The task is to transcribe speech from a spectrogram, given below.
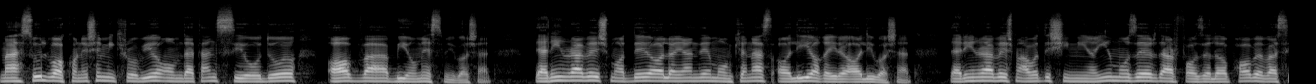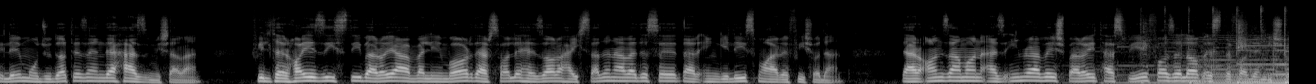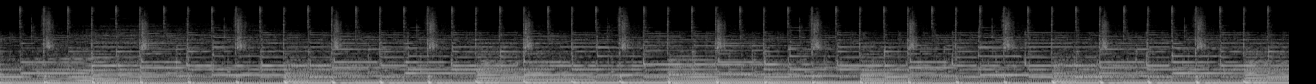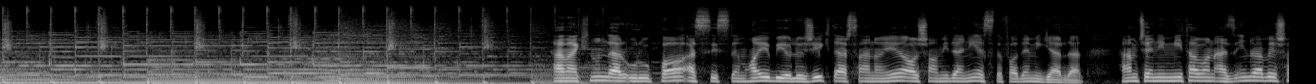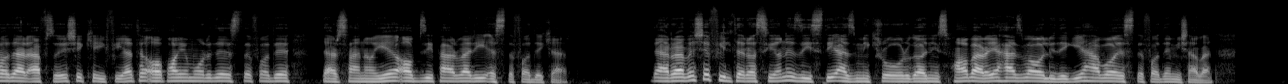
محصول واکنش میکروبی عمدتا CO2 آب و بیومس می باشد. در این روش ماده آلاینده ممکن است عالی یا غیر عالی باشد. در این روش مواد شیمیایی مضر در فاضلاب ها به وسیله موجودات زنده حذف می شوند. فیلترهای زیستی برای اولین بار در سال 1893 در انگلیس معرفی شدند. در آن زمان از این روش برای تصفیه فاضلاب استفاده می شود. همکنون در اروپا از سیستم های بیولوژیک در صنایع آشامیدنی استفاده می گردد. همچنین می توان از این روش ها در افزایش کیفیت آبهای مورد استفاده در صنایع آبزی پروری استفاده کرد. در روش فیلتراسیون زیستی از میکروارگانیسم ها برای حذف آلودگی هوا استفاده می شود.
